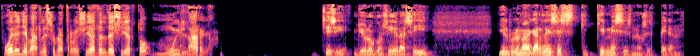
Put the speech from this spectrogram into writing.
puede llevarles una travesía del desierto muy larga. Sí, sí, yo lo considero así. Y el problema, Carles, es que qué meses nos esperan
